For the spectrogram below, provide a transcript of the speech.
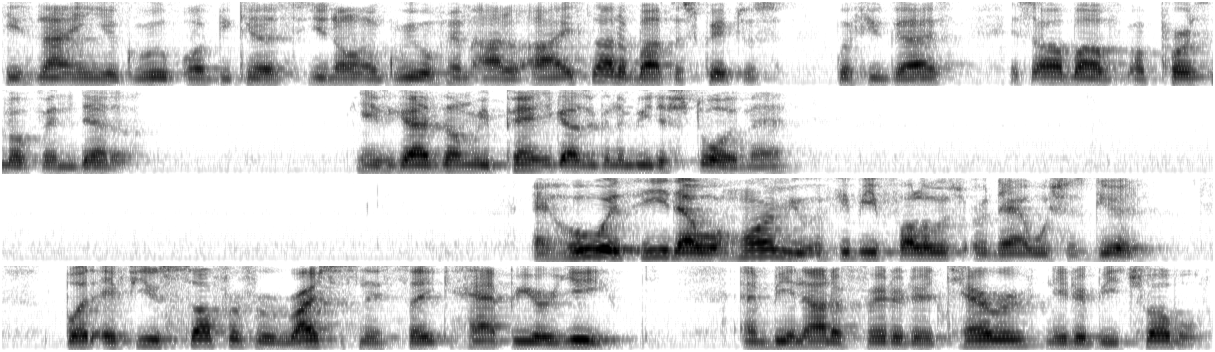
he's not in your group or because you don't agree with him out of eye. It's not about the scriptures with you guys. It's all about a personal vendetta. if you guys don't repent, you guys are going to be destroyed, man. And who is he that will harm you if you be followers or that which is good? But if you suffer for righteousness' sake, happy are ye. And be not afraid of their terror, neither be troubled.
